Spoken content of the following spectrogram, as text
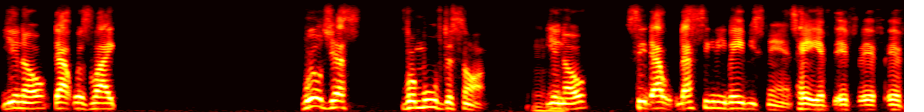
you know, that was like, we'll just remove the song, mm-hmm. you know. See that that CD Baby stance. Hey, if if if if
